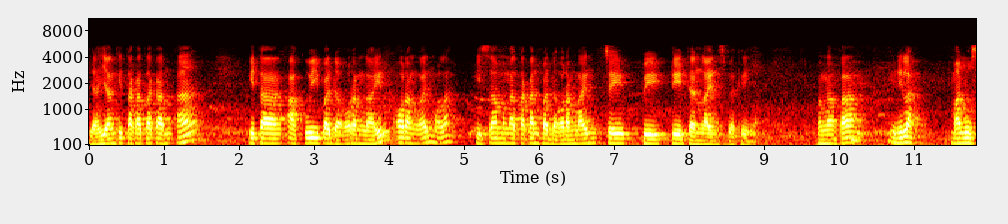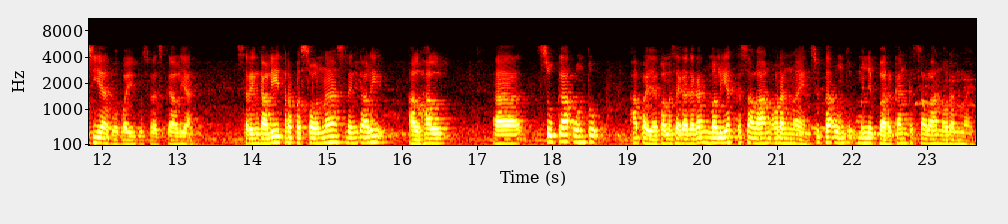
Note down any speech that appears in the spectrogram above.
Ya, yang kita katakan A, kita akui pada orang lain, orang lain malah bisa mengatakan pada orang lain C, B, D dan lain sebagainya. Mengapa? Inilah manusia Bapak Ibu Saudara sekalian. Seringkali terpesona, sering kali hal-hal uh, suka untuk apa ya kalau saya katakan melihat kesalahan orang lain, suka untuk menyebarkan kesalahan orang lain.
